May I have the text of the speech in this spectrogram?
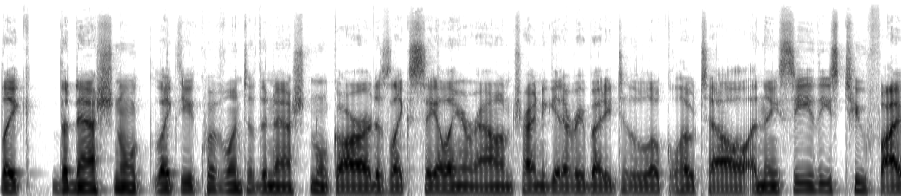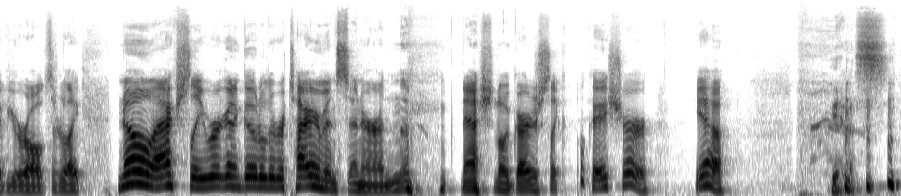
like the national, like the equivalent of the National Guard is like sailing around trying to get everybody to the local hotel, and they see these two five year olds. They're like, no, actually, we're gonna go to the retirement center, and the National Guard is like, okay, sure, yeah. Yes.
